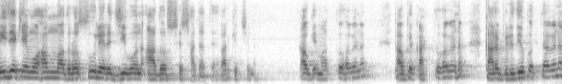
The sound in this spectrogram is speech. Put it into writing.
নিজেকে মোহাম্মদ রসুলের জীবন আদর্শে সাজাতে হবে, আর কিছু না। কাউকে মারতে হবে না, কাউকে কাটতে হবে না, কারও বিরোধীও করতে হবে না।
